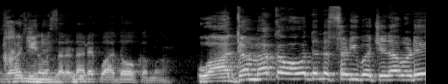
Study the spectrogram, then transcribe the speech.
खजी जब नहीं सर डायरेक्ट वादो कमा वादा मका वादा सड़ी बचे दा बड़े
